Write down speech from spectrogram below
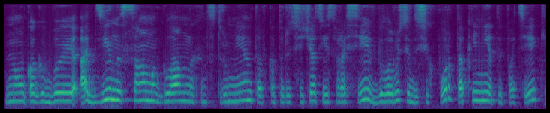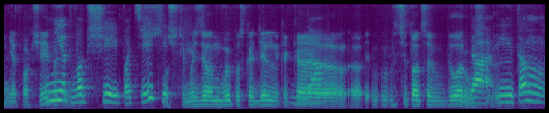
ну, как бы один из самых главных инструментов, который сейчас есть в России. В Беларуси до сих пор так и нет ипотеки. Нет вообще Нет ипотеки? вообще ипотеки. Слушайте, мы сделаем выпуск отдельный, какая э, э, ситуация в Беларуси. Да, и там,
